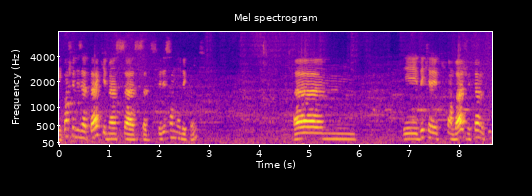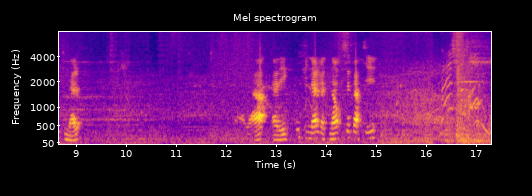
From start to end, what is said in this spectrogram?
Et quand je fais des attaques, et ben ça, ça fait descendre mon décompte. Euh, et dès qu'elle est tout en bas, je vais faire le coup final. Voilà, allez, coup final maintenant, c'est parti. Home!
